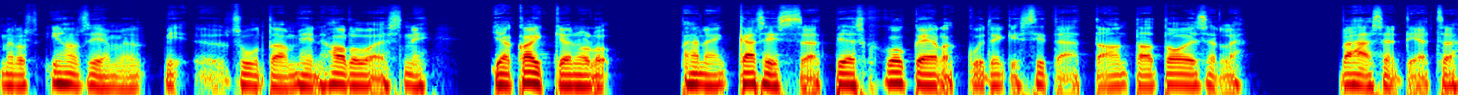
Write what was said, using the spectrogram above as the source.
menossa ihan siihen suuntaan, mihin haluaisi, niin, ja kaikki on ollut hänen käsissä, että pitäisikö kokeilla kuitenkin sitä, että antaa toiselle vähän sen, tiedätkö,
